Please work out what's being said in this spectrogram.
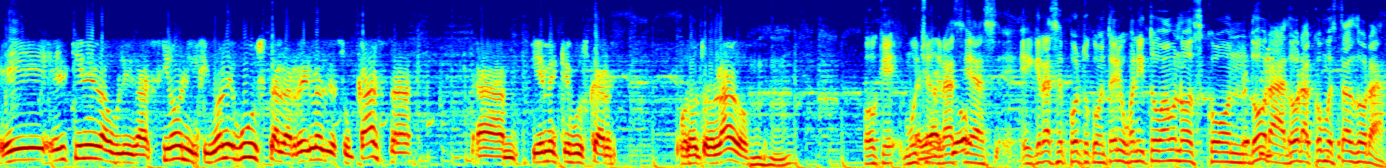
Eh, él tiene la obligación y si no le gusta las reglas de su casa, tiene que buscar por otro lado. Ok, muchas yo- gracias. Eh, gracias por tu comentario, Juanito. Vámonos con Dora. Dora, ¿cómo estás, Dora?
